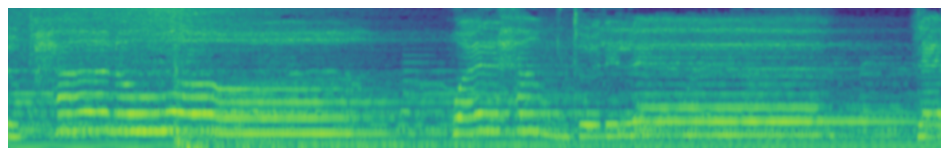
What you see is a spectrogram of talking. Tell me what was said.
سبحان الله والحمد لله. لا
